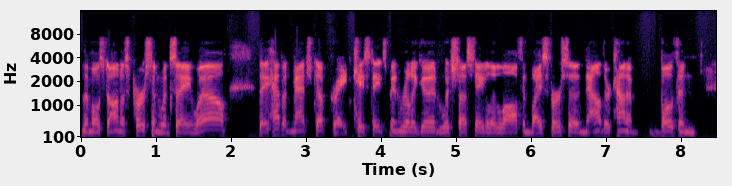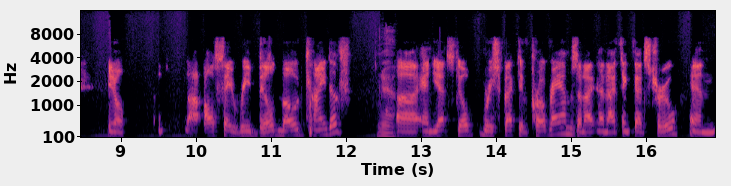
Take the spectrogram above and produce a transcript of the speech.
the most honest person would say, well, they haven't matched up great. K State's been really good, Wichita State a little off, and vice versa. And now they're kind of both in, you know, I'll say rebuild mode, kind of Yeah. uh, and yet still respective programs, and I and I think that's true. And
